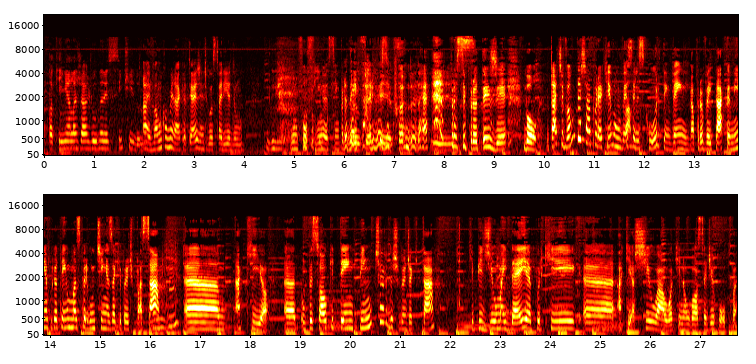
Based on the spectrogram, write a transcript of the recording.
a toquinha ela já ajuda nesse sentido, né? Ai, vamos combinar que até a gente gostaria de um, um fofinho assim pra deitar de vez em quando, né? Pra se proteger. Bom, Tati, vamos deixar por aqui, vamos ver Vamos. se eles curtem, vem aproveitar a caminha, porque eu tenho umas perguntinhas aqui pra te passar. Uhum. Ah, aqui, ó. Ah, o pessoal que tem Pinter, deixa eu ver onde é que tá. Que pediu uma ideia porque ah, aqui, a Chihuahua que não gosta de roupa.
